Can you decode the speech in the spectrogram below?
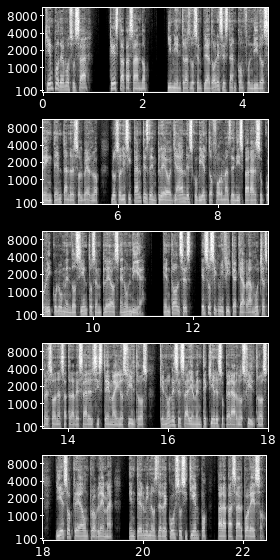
¿Quién podemos usar? ¿Qué está pasando? Y mientras los empleadores están confundidos e intentan resolverlo, los solicitantes de empleo ya han descubierto formas de disparar su currículum en 200 empleos en un día. Entonces, eso significa que habrá muchas personas atravesar el sistema y los filtros, que no necesariamente quiere superar los filtros, y eso crea un problema, en términos de recursos y tiempo, para pasar por eso.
